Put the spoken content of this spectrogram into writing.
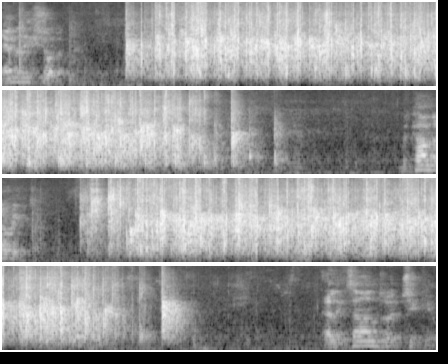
Emily Shorter. Makana Richter. Alexandra Chikio.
